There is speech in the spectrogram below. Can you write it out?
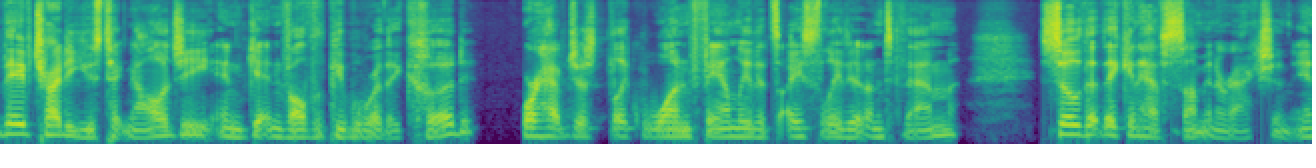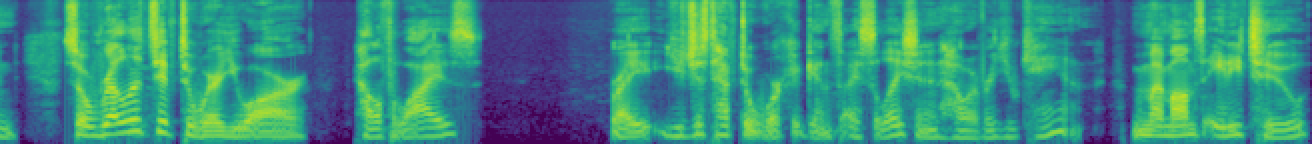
they've tried to use technology and get involved with people where they could, or have just like one family that's isolated unto them, so that they can have some interaction. And so, relative to where you are health wise, right, you just have to work against isolation in however you can. My mom's 82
